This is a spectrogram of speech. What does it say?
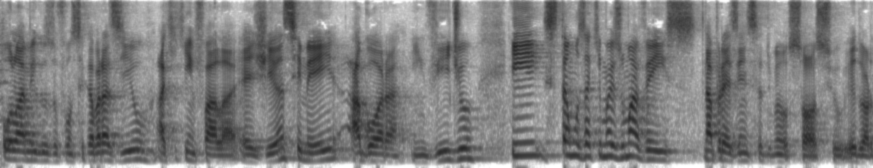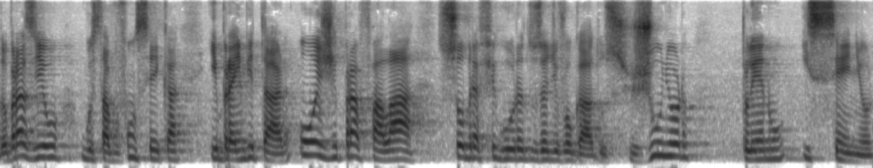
Olá, amigos do Fonseca Brasil. Aqui quem fala é Jean Cimei, agora em vídeo. E estamos aqui mais uma vez na presença do meu sócio Eduardo Brasil, Gustavo Fonseca e Ibrahim Bitar. Hoje para falar sobre a figura dos advogados júnior, pleno e sênior.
